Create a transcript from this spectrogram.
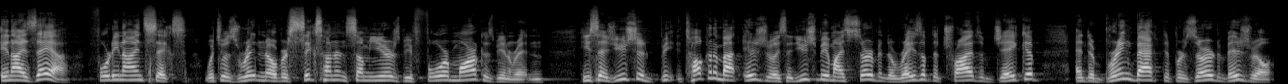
In Isaiah 49 6, which was written over 600 and some years before Mark was being written, he says, You should be, talking about Israel, he said, You should be my servant to raise up the tribes of Jacob and to bring back the preserved of Israel.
